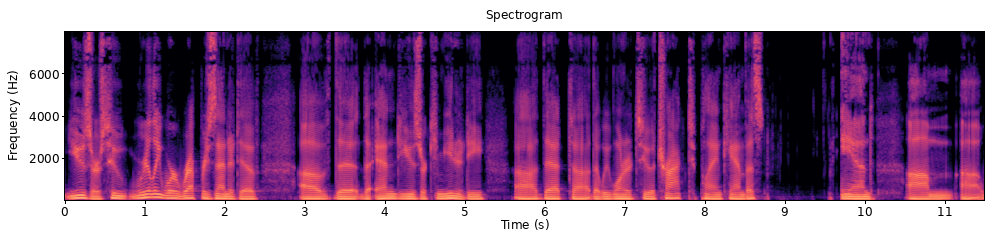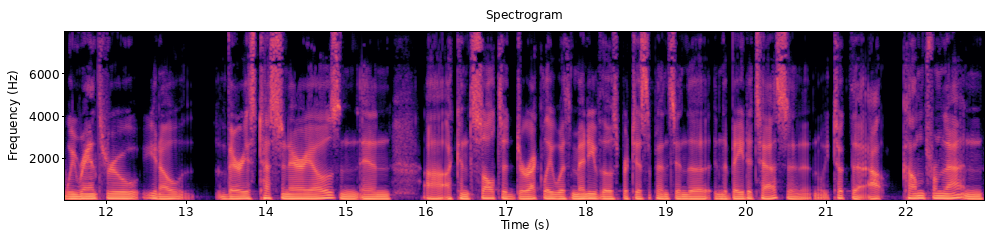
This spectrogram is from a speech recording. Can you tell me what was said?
users who really were representative of the, the end user community uh, that uh, that we wanted to attract to Plan Canvas, and um, uh, we ran through you know various test scenarios and and uh, I consulted directly with many of those participants in the in the beta test and we took the outcome from that and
